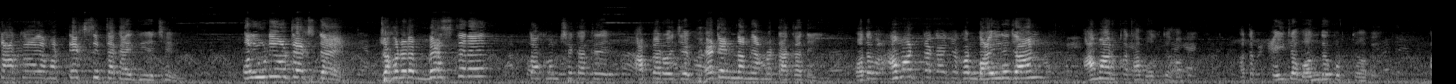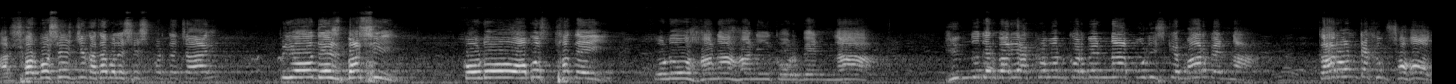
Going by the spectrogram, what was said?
টাকায়, আমার ট্যাক্সের টাকায় দিয়েছেন। ওই উনিও ট্যাক্স দেয়। যখন এটা ম্যাচ কেনে তখন সেটাতে আপনার ওই যে ভ্যাটের নামে আমরা টাকা দেই। অথবা আমার টাকায় যখন বাইরে যান আমার কথা বলতে হবে। অথবা এইটা বন্ধ করতে হবে। আর সর্বশেষ যে কথা বলে শেষ করতে চাই, প্রিয় দেশবাসী, কোনো অবস্থাতেই কোনো হানাহানি করবেন না। হিন্দুদের বাড়ি আক্রমণ করবেন না, পুলিশকে মারবেন না। কারণটা খুব সহজ।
